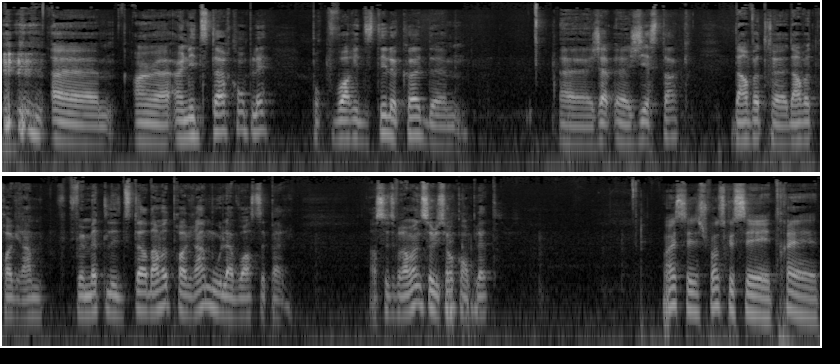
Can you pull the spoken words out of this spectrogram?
euh, un, éditeur complet pour pouvoir éditer le code JSTalk dans votre, dans votre programme. Vous pouvez mettre l'éditeur dans votre programme ou l'avoir séparé. Alors c'est vraiment une solution complète. Ouais, je pense que c'est très,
